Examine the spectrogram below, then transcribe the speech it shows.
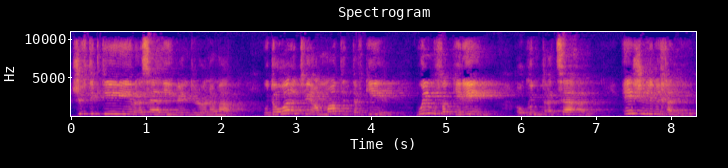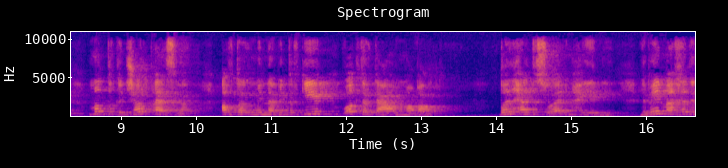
شفت كثير أساليب عند العلماء ودورت في أنماط التفكير والمفكرين وكنت أتساءل إيش اللي بيخلي منطقة شرق آسيا أفضل منا بالتفكير وأكثر تعاون مع بعض؟ ضل هذا السؤال محيرني. لبين ما أخذت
